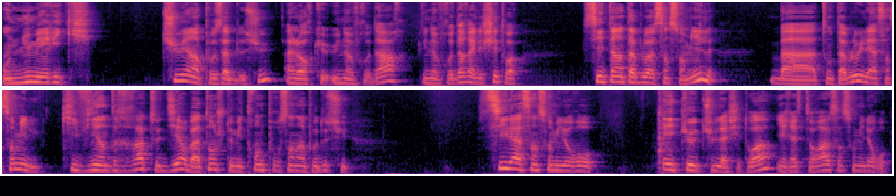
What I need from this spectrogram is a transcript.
en numérique, tu es imposable dessus, alors qu'une œuvre d'art, une œuvre d'art elle est chez toi. Si tu as un tableau à 500 000, bah ton tableau il est à 500 000, qui viendra te dire bah attends je te mets 30% d'impôt dessus. S'il est à 500 000 euros et que tu l'as chez toi, il restera à 500 000 euros.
